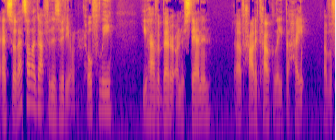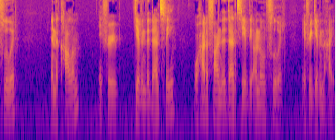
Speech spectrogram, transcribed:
And so that's all I got for this video. Hopefully you have a better understanding of how to calculate the height of a fluid in the column if you're given the density or how to find the density of the unknown fluid if you're given the height.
